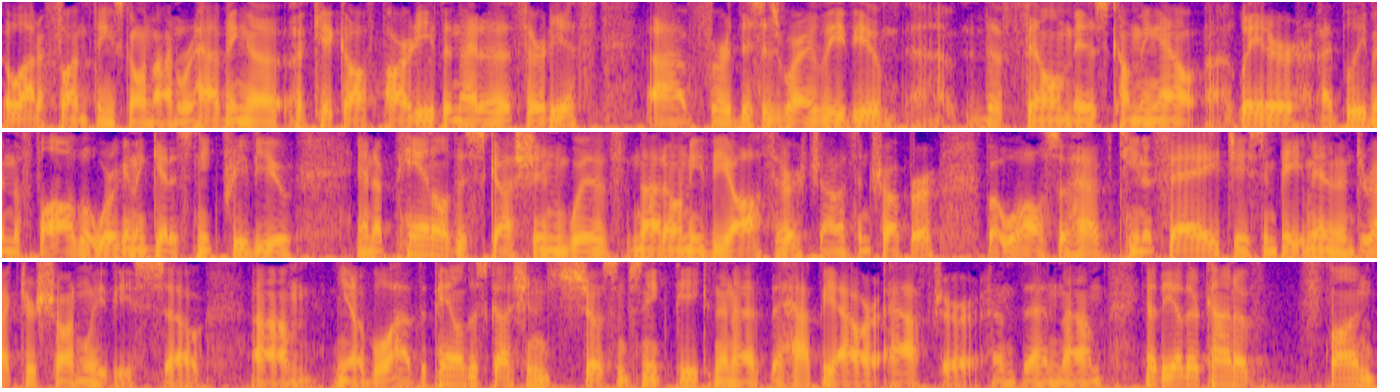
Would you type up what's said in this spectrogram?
a lot of fun things going on. We're having a, a kickoff party the night of the 30th uh, for This Is Where I Leave You. Uh, the film is coming out uh, later, I believe, in the fall, but we're going to get a sneak preview and a panel discussion with not only the author, Jonathan Tropper, but we'll also have Tina Fey, Jason Bateman, and the director, Shawn Levy. So, um, you know, we'll have the panel discussion, show some sneak peek, and then a, the happy hour after. And then, um, you know, the other kind of fun,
